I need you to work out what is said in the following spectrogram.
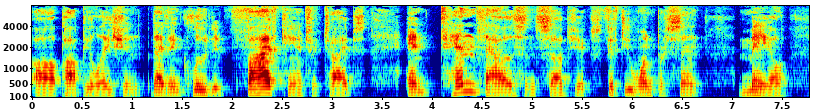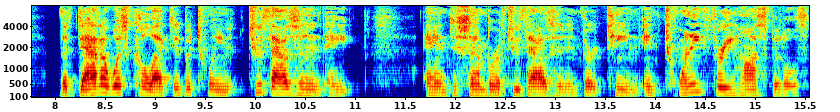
uh, population, that included five cancer types and 10,000 subjects, 51% male. The data was collected between 2008 and December of 2013 in 23 hospitals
